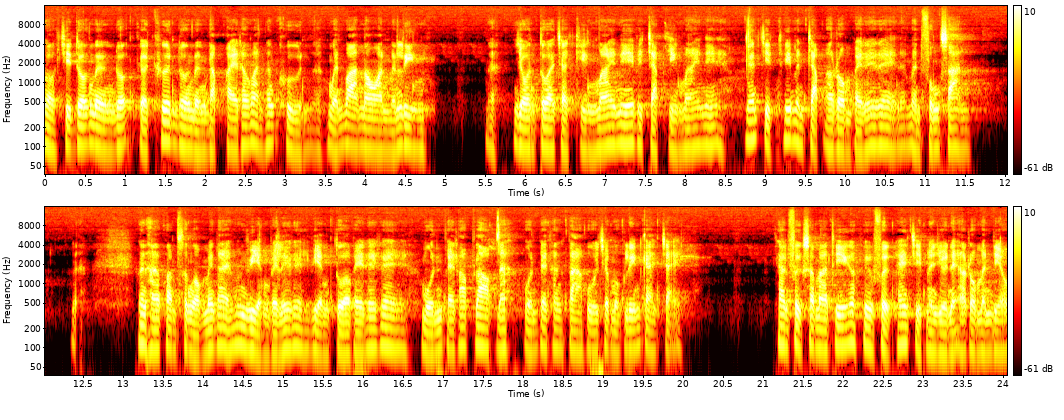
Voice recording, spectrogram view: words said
บอกจิตดวงหนึ่งเกิดขึ้นดวงหนึ่งดับไปทั้งวันทั้งคืน เหมือนวานอนเหมือนลิงนะโยนตัวจากกิ่งไม้นี้ไปจับกิ่งไม้นี้งั้นจิตที่มันจับอารมณ์ไปเรื่อยๆนะมันฟุ้งซ่านนะมันหาความสงบไม่ได้มันเวียงไปเรื่อยๆเวียงตัวไปเรื่อยๆหมุนไปรอบๆนะหมุนไปทางตาหูจมูกลิ้นกายใจ การฝึกสมาธิก็คือฝึกให้จิตมันอยู่ในอารมณ์มันเดียว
